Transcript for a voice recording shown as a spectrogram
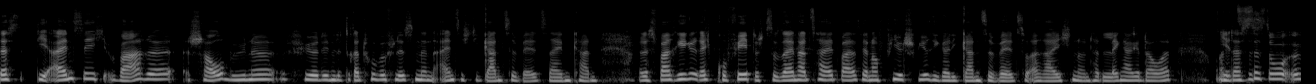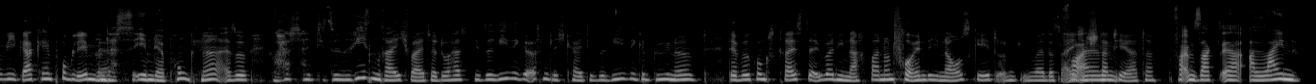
dass die einzig wahre Schaubühne für den Literaturbeflissenen einzig die ganze Welt sein kann. Und es war regelrecht prophetisch. Zu seiner Zeit war es ja noch viel schwieriger, die ganze Welt zu erreichen und hat länger gedauert. Und Jetzt das ist das so irgendwie gar kein Problem mehr. und das ist eben der Punkt, ne? Also du hast halt diese Riesenreichweite, du hast diese riesige Öffentlichkeit, diese riesige Bühne, der Wirkungskreis, der über die Nachbarn und Freunde hinausgeht und über das Vor eigene allem- Stadttheater. Vor allem sagt er allein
